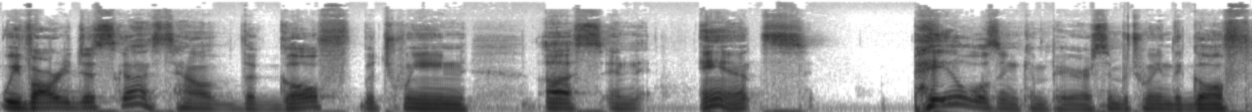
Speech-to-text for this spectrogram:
we've already discussed how the gulf between us and ants pales in comparison between the gulf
